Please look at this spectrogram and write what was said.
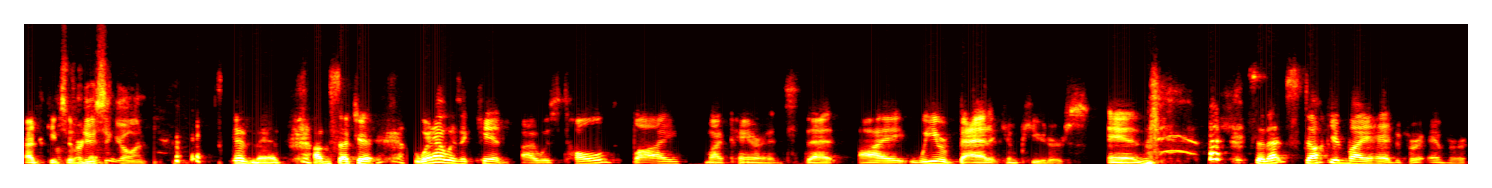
I had to keep How's doing that. producing going? Good man. I'm such a. When I was a kid, I was told by my parents that I we are bad at computers, and so that stuck in my head forever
